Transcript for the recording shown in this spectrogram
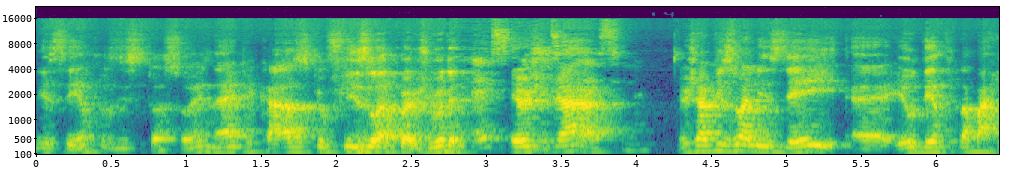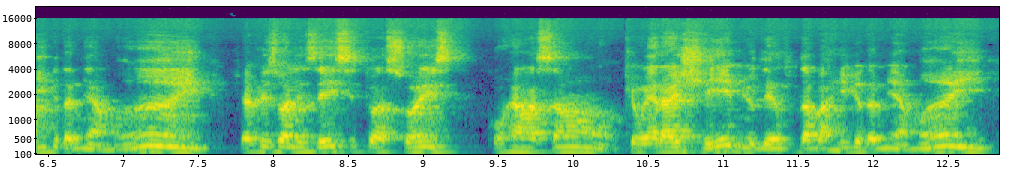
exemplos de situações, né, de casos que eu fiz lá com a Júlia. Eu já, né? eu já visualizei é, eu dentro da barriga da minha mãe, já visualizei situações com relação que eu era gêmeo dentro da barriga da minha mãe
